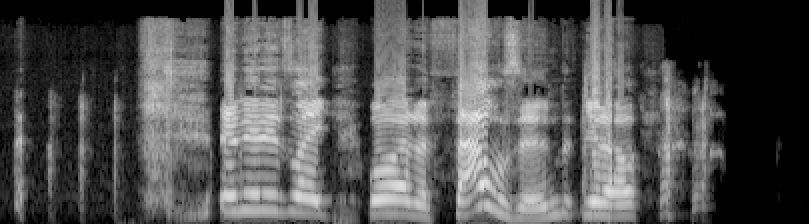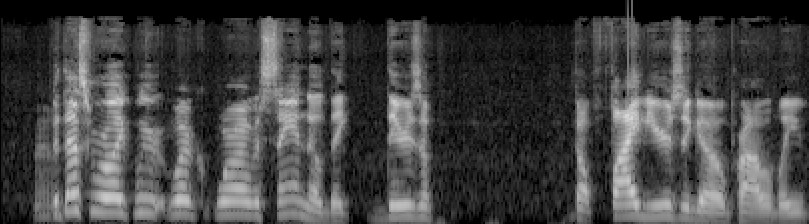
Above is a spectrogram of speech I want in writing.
and then it's like, well, at a thousand, you know. but that's where, like, we where, where I was saying though, like, there's a about five years ago, probably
